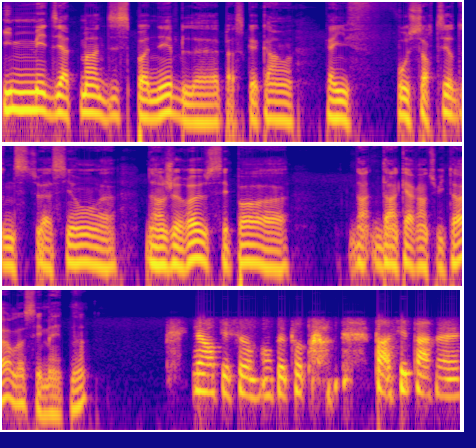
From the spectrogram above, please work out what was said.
immédiatement disponible euh, parce que quand, quand il faut sortir d'une situation euh, dangereuse, c'est pas euh, dans, 48 heures, là, c'est maintenant. Non, c'est ça. On ne peut pas passer par un,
